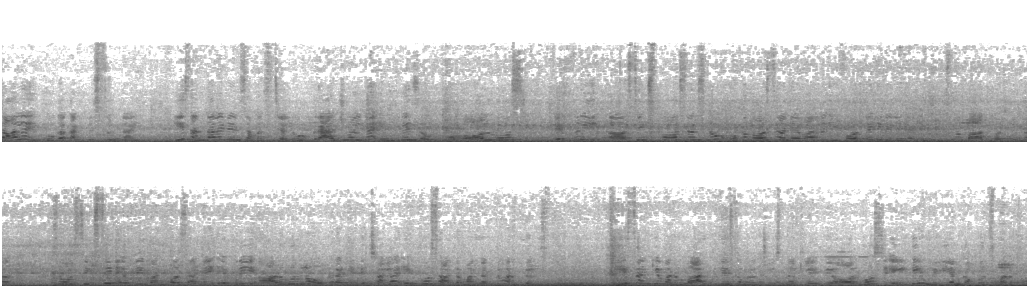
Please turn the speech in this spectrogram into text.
చాలా ఎక్కువగా కనిపిస్తున్నాయి. ఈ సంతానం లేని సమస్యలు గ్రాడ్యువల్గా ఇంక్రీజ్ అవుతూ ఆల్మోస్ట్ ఎవ్రీ సిక్స్ పర్సన్స్లో ఒక పర్సన్ అనేవాళ్ళు ఈ ఫర్టిలిటీ రిలేటెడ్ ఇష్యూస్ బాధపడుతున్నారు. So sixteen every one person అంటే ఎవ్రీ ఆరుగురులో ఒకరు అనేది చాలా ఎక్కువ శాతం అన్నట్టు మనకు తెలుస్తుంది. ఈ సంఖ్య మనం భారతదేశంలో చూసినట్లయితే ఆల్మోస్ట్ ఎయిటీ మిలియన్ కపుల్స్ మనకు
